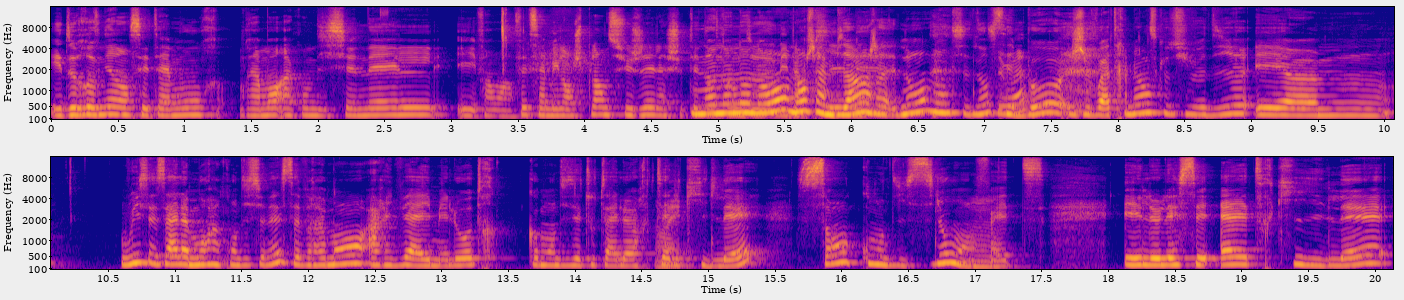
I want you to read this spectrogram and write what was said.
et de revenir dans cet amour vraiment inconditionnel et enfin en fait ça mélange plein de sujets là je suis peut-être Non, non, non, non, non, j'aime bien. mais- Non, non, c'est non, c'est beau. Je vois très bien ce que tu veux dire. Et euh, oui, c'est ça, l'amour inconditionnel, c'est vraiment arriver à aimer l'autre, comme on disait tout à l'heure, tel Ouais. qu'il est, sans condition en Mm. fait. Et le laisser être qui il est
